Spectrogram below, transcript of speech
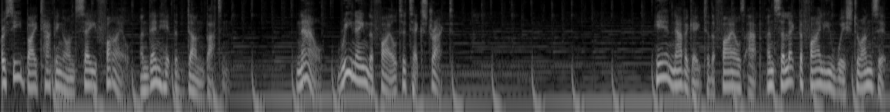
Proceed by tapping on Save File and then hit the Done button. Now, rename the file to Extract. Here navigate to the Files app and select the file you wish to unzip.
